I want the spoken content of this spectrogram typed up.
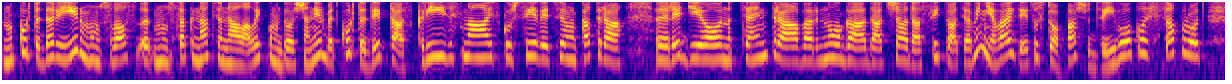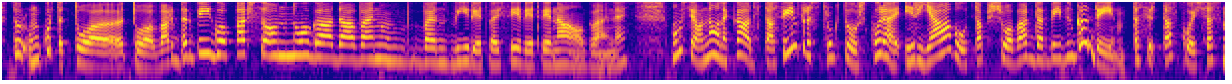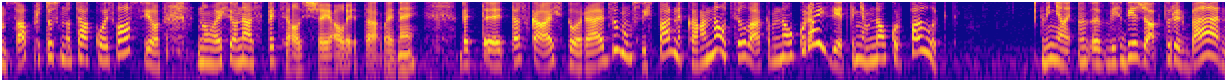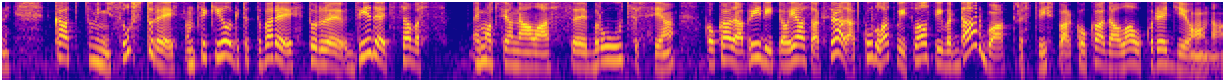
Nu, kur tad arī ir? Mums, valsts, mums saka, nacionālā likumdošana ir, bet kur tad ir tās krīzes mājas, kur sievietes, piemēram, katrā eh, reģiona centrā var nogādāt šādā situācijā? Viņi jau aiziet uz to pašu dzīvokli, es saprotu, tur, un kur tad to, to vardarbīgo personu nogādā, vai nu, vai nu vīrieti vai sievieti vienalga, vai ne? Mums jau nav nekādas tās infrastruktūras, kurai ir jābūt ap šo vardarbības gadījumu. Tas ir tas, ko es esmu sapratusi no tā, ko es lasu lasu, jo nu, es jau neesmu speciālists šajā lietā? Bet e, tas, kā es to redzu, mums vispār nekā nav. Cilvēkam nav kur aiziet, viņam nav kur palikt. Viņa e, visbiežāk tur ir bērni. Kā tu viņus uzturēsi un cik ilgi tu varēsi tur e, dziedēt savas emocionālās brūces. Ja? Kaut kādā brīdī tev jāsāk strādāt, kur Latvijas valstī var darbu atrast vispār kaut kādā lauku reģionā.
